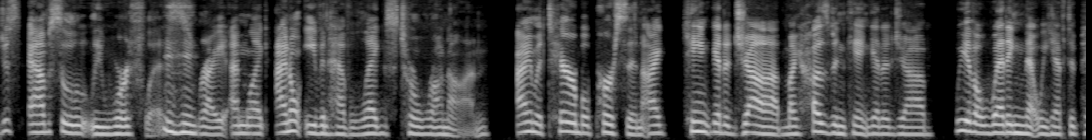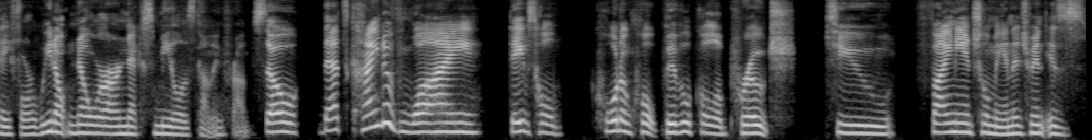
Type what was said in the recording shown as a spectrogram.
just absolutely worthless, Mhm. right? I'm like, I don't even have legs to run on. I am a terrible person. I can't get a job. My husband can't get a job. We have a wedding that we have to pay for. We don't know where our next meal is coming from. So that's kind of why Dave's whole quote unquote biblical approach to financial management is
